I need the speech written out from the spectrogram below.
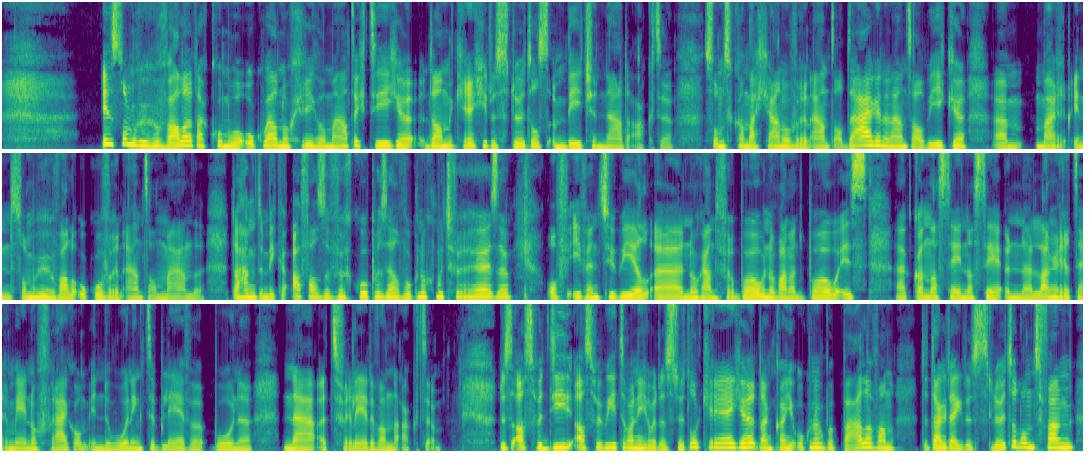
In sommige gevallen, dat komen we ook wel nog regelmatig tegen, dan krijg je de sleutels een beetje na de akte. Soms kan dat gaan over een aantal dagen, een aantal weken, um, maar in sommige gevallen ook over een aantal maanden. Dat hangt een beetje af als de verkoper zelf ook nog moet verhuizen of eventueel uh, nog aan het verbouwen of aan het bouwen is. Uh, kan dat zijn dat zij een uh, langere termijn nog vragen om in de woning te blijven wonen na het verleiden van de akte. Dus als we, die, als we weten wanneer we de sleutel krijgen, dan kan je ook nog bepalen van de de dag dat ik de sleutel ontvang,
